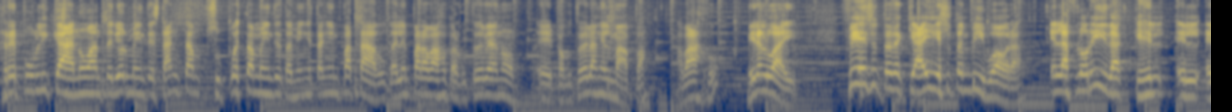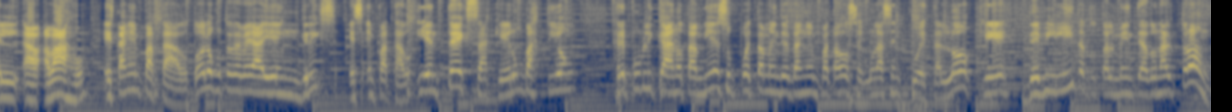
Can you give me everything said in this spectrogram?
republicanos anteriormente están supuestamente también están empatados. Dale para abajo para que ustedes vean, eh, para que ustedes vean el mapa. Abajo. Mírenlo ahí. Fíjense ustedes que ahí, eso está en vivo ahora. En la Florida, que es el, abajo, están empatados. Todo lo que ustedes ven ahí en gris es empatado. Y en Texas, que era un bastión republicano, también supuestamente están empatados según las encuestas, lo que debilita totalmente a Donald Trump.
